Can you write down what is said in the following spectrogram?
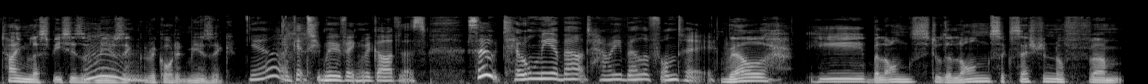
timeless pieces of music, Hmm. recorded music. Yeah, it gets you moving regardless. So tell me about Harry Belafonte. Well, he belongs to the long succession of um,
